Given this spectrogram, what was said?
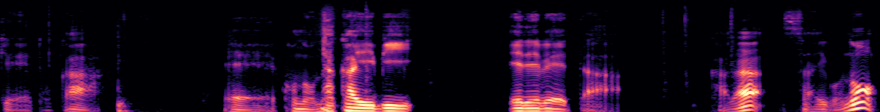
形とか、えーこの中指エレベーターから最後の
